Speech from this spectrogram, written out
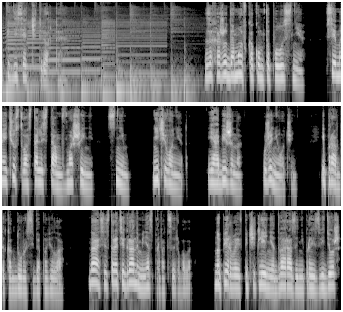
54 Захожу домой в каком-то полусне. Все мои чувства остались там, в машине, с ним. Ничего нет. Я обижена? Уже не очень. И правда, как дура себя повела. Да, сестра Тиграна меня спровоцировала. Но первое впечатление два раза не произведешь,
